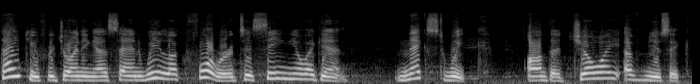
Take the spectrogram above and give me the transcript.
Thank you for joining us, and we look forward to seeing you again next week on The Joy of Music.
